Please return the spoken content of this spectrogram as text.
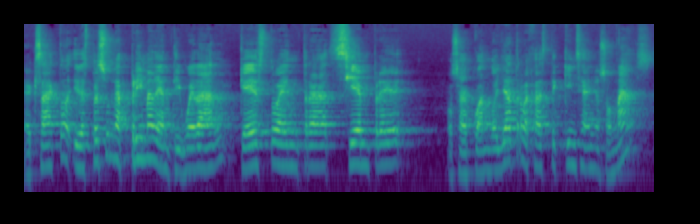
Exacto. Y después una prima de antigüedad, que esto entra siempre, o sea, cuando ya trabajaste 15 años o más,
